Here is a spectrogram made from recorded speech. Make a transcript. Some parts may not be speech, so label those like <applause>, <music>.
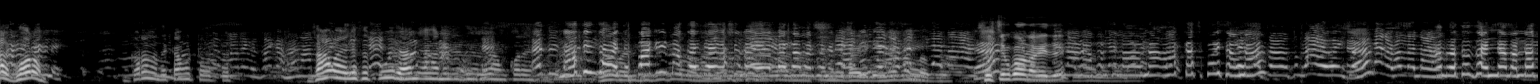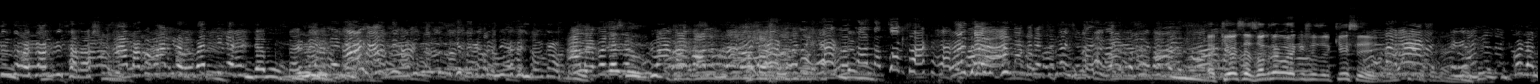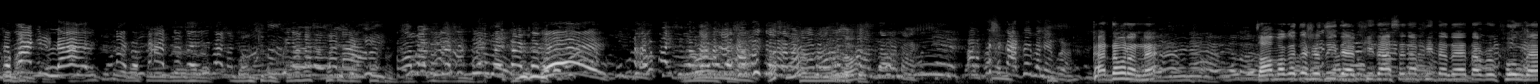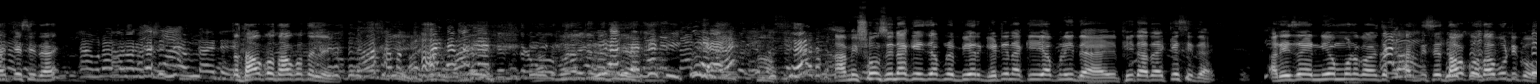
আর গরম। গরম কাপড় টাপড় জামা হয়ে গেছে রান এখানে যদি এরকম করে। নাতিন যাওয়াই তো পাগড়ি মাথায় দেয় আসলে এর লাগা আমার মানে পাগড়ি দিয়ে সিস্টেম করো না যে। আমার কাছে কইছাও না? আমরা তো জানি না আমার নাতিন যাওয়াই পাগড়ি ছাড়া আসলে। কি হয়েছে? ঝগড়া করে কিছু কি হয়েছে? কার দাম না? তো আমাকে তো তুই দেয় ফিতা আছে না ফিতা দেয়, তারপর ফুল দেয় কেসি দেয়। তো দাও কো দাও কো তাহলে। আমি শুনছি নাকি যে আপনার বিয়ের ঘেটে নাকি আপনি দেয় ফিতা দেয় কেসি দেয়। আর এই যে নিয়ম মনে করেন যে কার দিছে দাও কো দাও বুটি কো।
